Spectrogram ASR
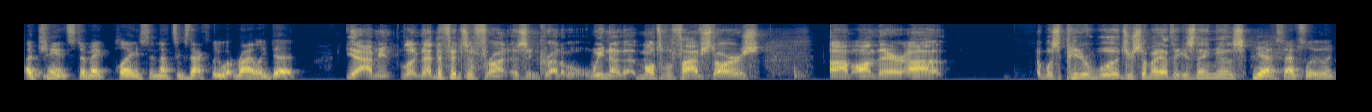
a chance to make plays. And that's exactly what Riley did. Yeah, I mean, look, that defensive front is incredible. We know that multiple five stars um, on there. Uh, was Peter Woods or somebody I think his name is. Yes, absolutely.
